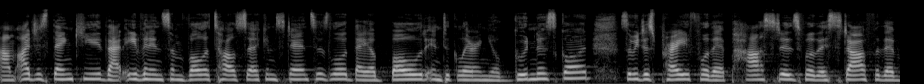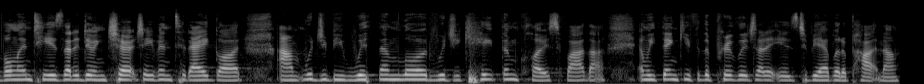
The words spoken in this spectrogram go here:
Um, I just thank you that even in some volatile circumstances, Lord, they are bold in declaring your goodness, God. So we just pray for their pastors, for their staff, for their volunteers that are doing church even today, God. Um, would you be with them, Lord? Would you keep them close, Father? And we thank you for the privilege that it is to be able to partner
